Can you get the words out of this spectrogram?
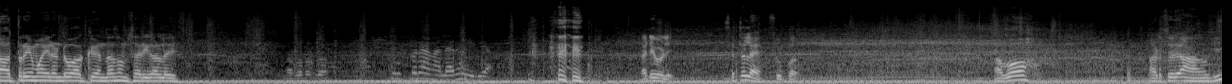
യാത്രയുമായി രണ്ട് വാക്ക് എന്താ സംസാരിക്കാനുള്ളത് അടിപൊളി. സെറ്റല്ലേ? സൂപ്പർ. അപ്പോൾ അടുത്തൊരു ആ നോക്കി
